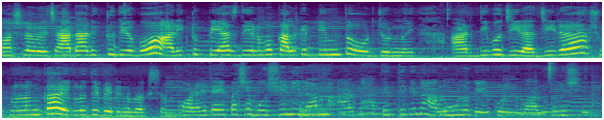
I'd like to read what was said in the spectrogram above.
মশলা রয়েছে। আদা আর একটু দেবো, আর একটু পেঁয়াজ দিয়ে নেব। কালকের ডিম তো ওর জন্যই। আর দিব জিরা। জিরা, শুকনো লঙ্কা, এগুলো দিয়ে বেটে নেব একসঙ্গে। কড়াইটা এই পাশে বসিয়ে নিলাম। আর ভাতের থেকে না আলুগুলো বের করে নেব। আলুগুলো সেদ্ধ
